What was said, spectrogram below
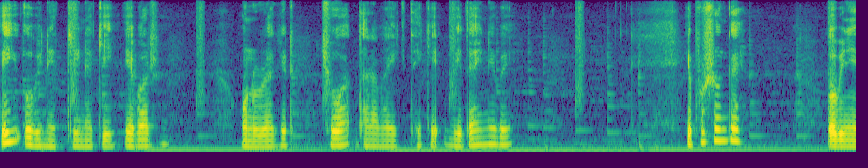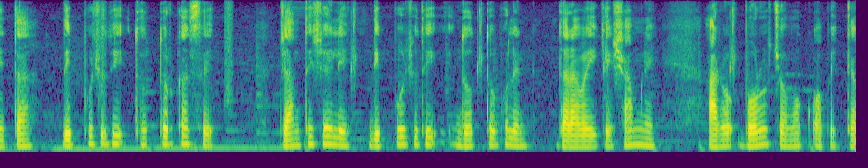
এই অভিনেত্রী নাকি এবার অনুরাগের ছোঁয়া ধারাবাহিক থেকে বিদায় নেবে? এ প্রসঙ্গে অভিনেতা দিব্যজ্যোতি দত্তর কাছে জানতে চাইলে দিব্যজ্যোতি দত্ত বলেন, ধারাবাহিকের সামনে আরও বড় চমক অপেক্ষা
